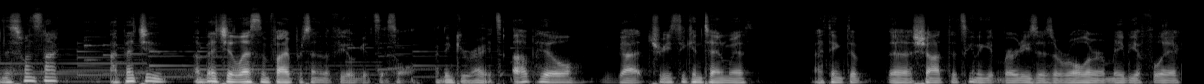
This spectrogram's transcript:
This one's not. I bet you. I bet you less than five percent of the field gets this hole. I think you're right. It's uphill. You've got trees to contend with. I think the the shot that's going to get birdies is a roller or maybe a flick.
